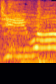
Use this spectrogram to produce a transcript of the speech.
G1.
